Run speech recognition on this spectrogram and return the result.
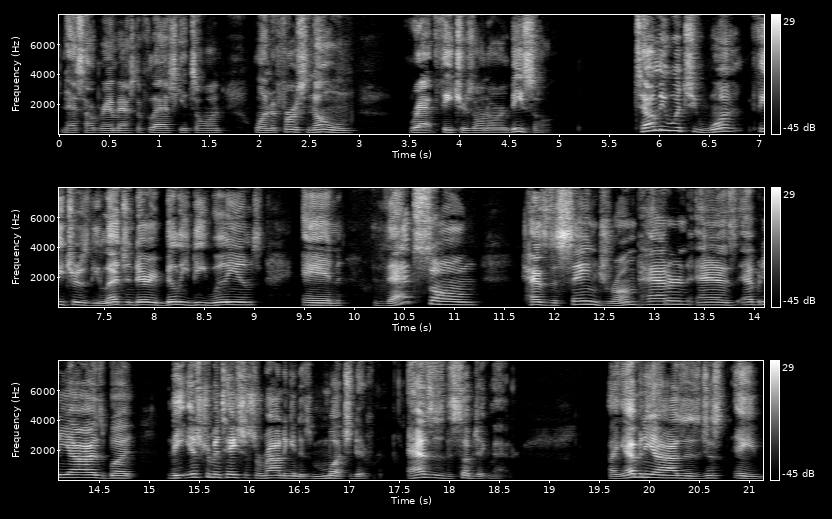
And that's how Grandmaster Flash gets on one of the first known rap features on R&B song. Tell Me What You Want features the legendary Billy Dee Williams and that song has the same drum pattern as Ebony Eyes, but the instrumentation surrounding it is much different, as is the subject matter. Like Ebony Eyes is just a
